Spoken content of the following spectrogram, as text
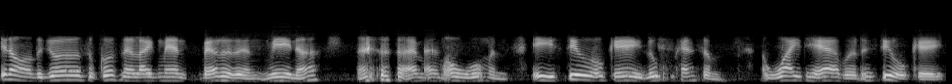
you know, the girls, of course, they like men better than me, no? I'm an old woman. He's still okay, looks handsome. White hair, but it's still okay.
